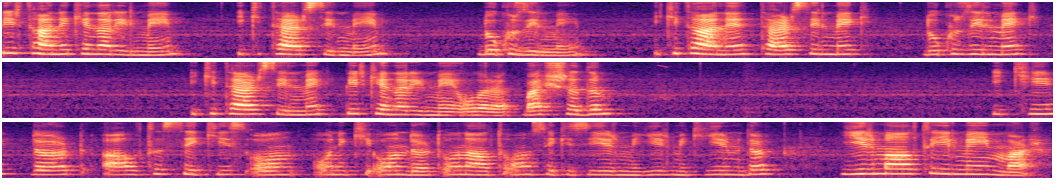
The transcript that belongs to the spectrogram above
bir tane kenar ilmeğim, iki ters ilmeğim, 9 ilmeğim. iki tane ters ilmek, 9 ilmek, iki ters ilmek, bir kenar ilmeği olarak başladım. 2, 4, 6, 8, 10, 12, 14, 16, 18, 20, 22, 24, 26 ilmeğim var.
